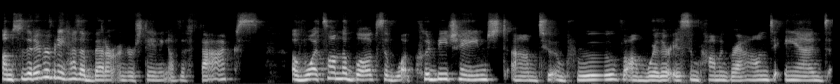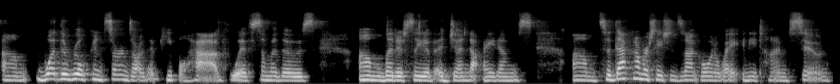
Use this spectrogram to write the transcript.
um, so that everybody has a better understanding of the facts of what's on the books, of what could be changed um, to improve, um, where there is some common ground, and um, what the real concerns are that people have with some of those um, legislative agenda items. Um, so that conversation is not going away anytime soon.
